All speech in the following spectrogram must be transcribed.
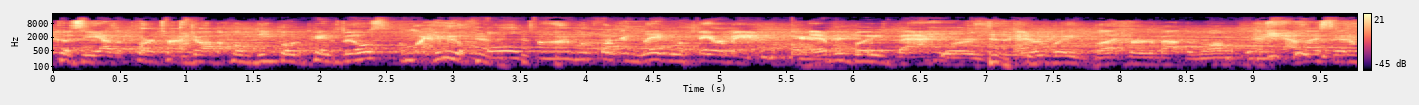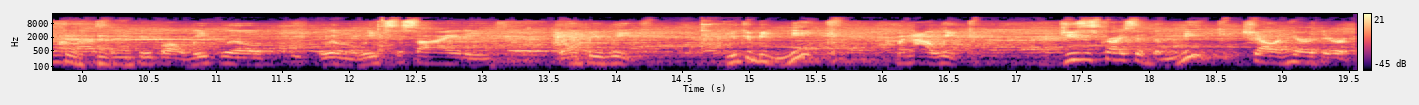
because he has a part-time job at Home Depot to pay the bills. I'm like, give me the full-time fucking leg repair man. Everybody's backwards. Everybody's butthurt about the wrong thing. As I said in my last thing, people are weak-willed. We live in a weak society. Don't be weak. You can be meek, but not weak. Jesus Christ said, "The meek shall inherit the earth,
